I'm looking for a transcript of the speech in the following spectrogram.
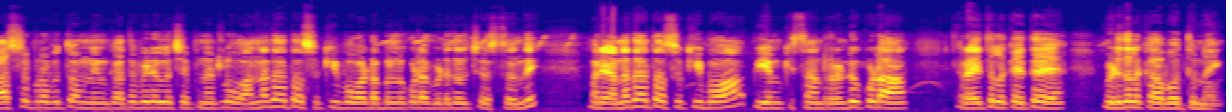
రాష్ట్ర ప్రభుత్వం నేను గత వీడియోలో చెప్పినట్లు అన్నదాత సుఖీభవ డబ్బులను కూడా విడుదల చేస్తుంది. మరి అన్నదాత సుఖీభవ పిఎం కిసాన్ రెండు కూడా రైతులకైతే విడుదల కాబోతున్నాయి.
